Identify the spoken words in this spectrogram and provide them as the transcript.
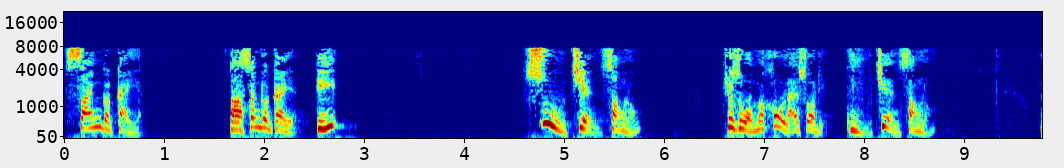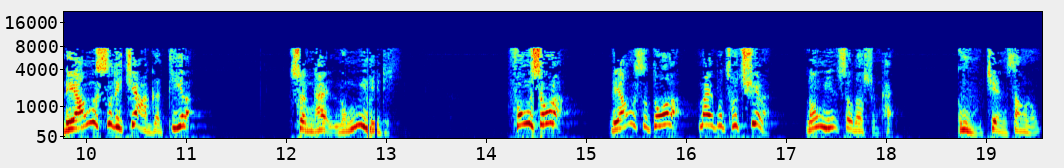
三个概念，哪三个概念？第一，粟贱伤农，就是我们后来说的谷贱伤农，粮食的价格低了，损害农民的利益；丰收了，粮食多了，卖不出去了，农民受到损害，谷贱伤农。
